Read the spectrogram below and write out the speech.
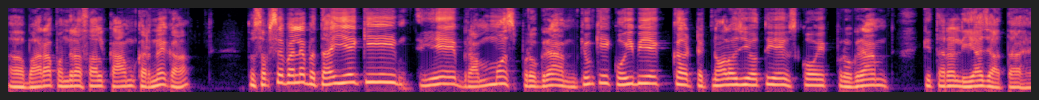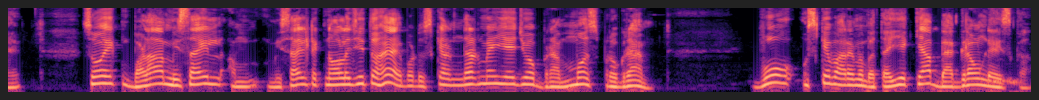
बारह पंद्रह साल काम करने का। तो सबसे पहले बताइए कि ये ब्रह्मोस प्रोग्राम क्योंकि कोई भी एक टेक्नोलॉजी होती है उसको एक प्रोग्राम की तरह लिया जाता है। सो so, एक बड़ा मिसाइल मिसाइल टेक्नोलॉजी तो है बट उसके अंदर में ये जो ब्रह्मोस प्रोग्राम वो उसके बारे में बताइए, क्या बैकग्राउंड है इसका?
